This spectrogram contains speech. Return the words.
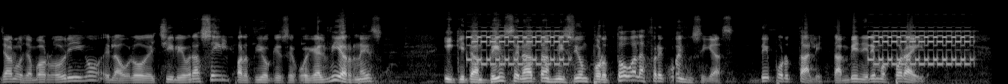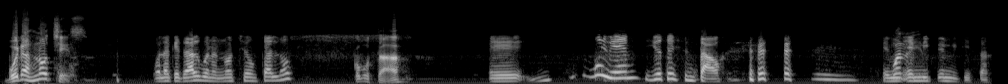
Ya nos llamó Rodrigo, él habló de Chile-Brasil, partido que se juega el viernes y que también será transmisión por todas las frecuencias de portales. También iremos por ahí. Buenas noches. Hola, ¿qué tal? Buenas noches, don Carlos. ¿Cómo está? Eh, muy bien, yo estoy sentado en, Bueno, en mi, en mi pieza.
